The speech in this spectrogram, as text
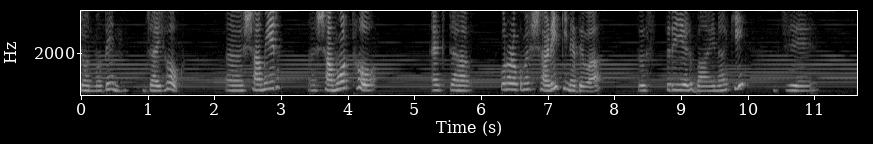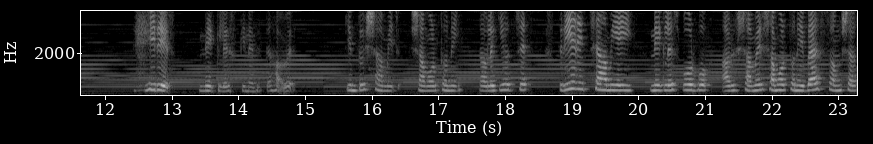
জন্মদিন, যাই হোক স্বামীর সামর্থ্য একটা কোনো রকমের শাড়ি কিনে দেওয়া। তো স্ত্রীর বায়না কি? যে হীরের নেকলেস কিনে দিতে হবে। কিন্তু স্বামীর সামর্থ্য নেই। তাহলে কি হচ্ছে? স্ত্রীর ইচ্ছা আমি এই নেকলেস পরবো আর স্বামীর সামর্থ্য নেই। ব্যাস, সংসার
